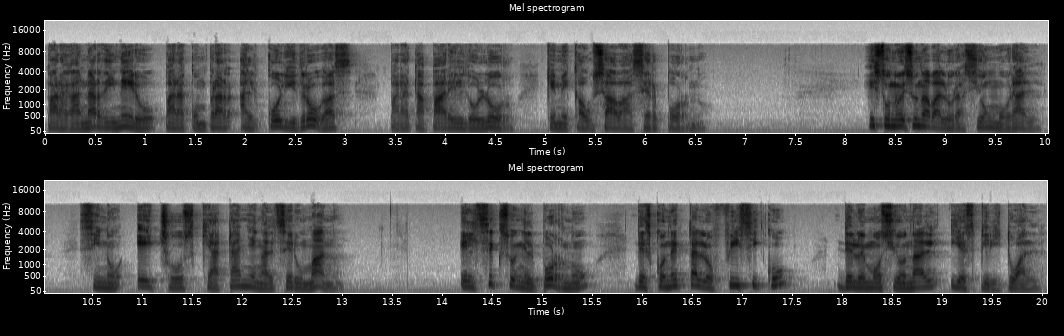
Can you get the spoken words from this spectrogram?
para ganar dinero para comprar alcohol y drogas para tapar el dolor que me causaba hacer porno. Esto no es una valoración moral, sino hechos que atañen al ser humano. El sexo en el porno desconecta lo físico de lo emocional y espiritual.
